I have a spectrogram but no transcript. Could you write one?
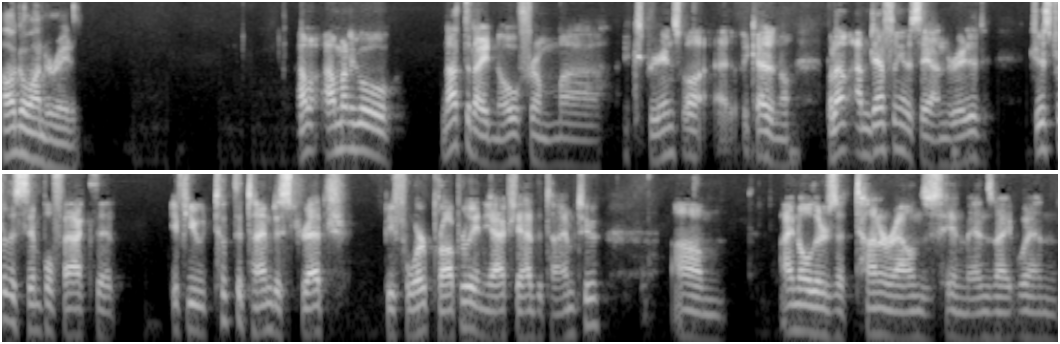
I'll go underrated. I'm I'm gonna go. Not that I know from uh, experience. Well, like I don't know, but I'm I'm definitely going to say underrated, just for the simple fact that if you took the time to stretch before properly and you actually had the time to, um, I know there's a ton of rounds in men's night when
